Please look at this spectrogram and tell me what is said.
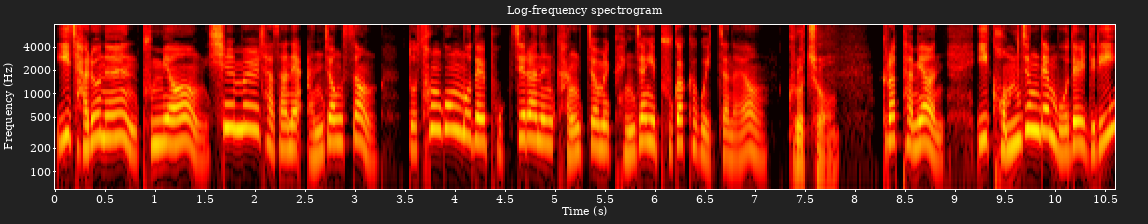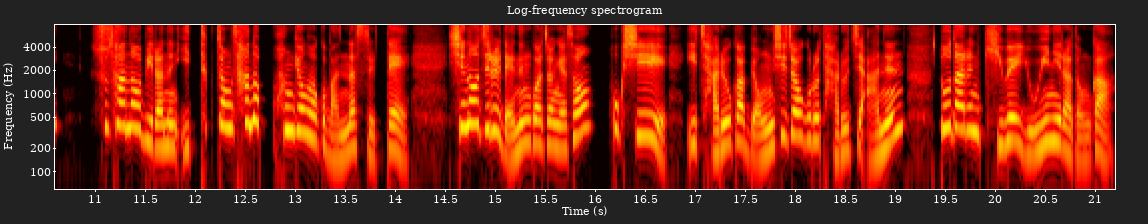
이 자료는 분명 실물 자산의 안정성, 또 성공 모델 복제라는 강점을 굉장히 부각하고 있잖아요. 그렇죠. 그렇다면 이 검증된 모델들이 수산업이라는 이 특정 산업 환경하고 만났을 때 시너지를 내는 과정에서 혹시 이 자료가 명시적으로 다루지 않은 또 다른 기회 요인이라던가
